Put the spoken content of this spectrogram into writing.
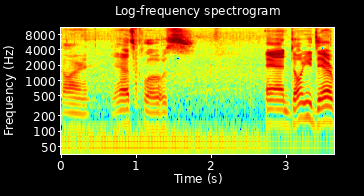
Darn. Yeah, it's close. And don't you dare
